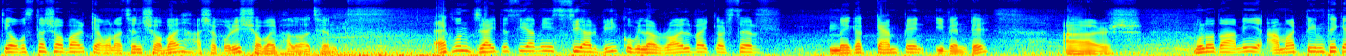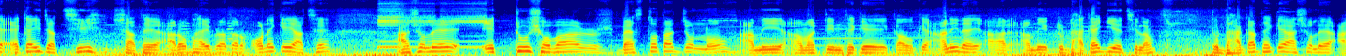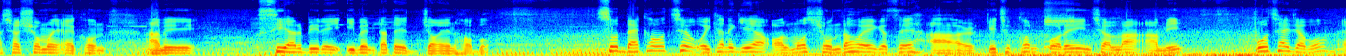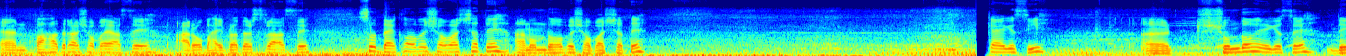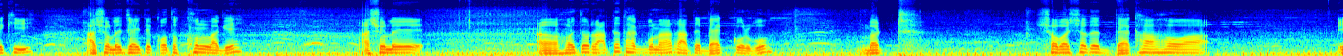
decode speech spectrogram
কি অবস্থা সবার? কেমন আছেন সবাই? আশা করি সবাই ভালো আছেন। এখন যাইতেছি আমি সিআরবি কুমিল্লার রয়্যাল বাইকার্সের মেগা ক্যাম্পেইন ইভেন্টে আর মূলত আমি আমার টিম থেকে একাই যাচ্ছি, সাথে আরও ভাই ব্রাদার অনেকেই আছে। আসলে একটু সবার ব্যস্ততার জন্য আমি আমার টিম থেকে কাউকে আনি নাই, আর আমি একটু ঢাকায় গিয়েছিলাম। তো ঢাকা থেকে আসলে আসার সময় এখন আমি সিআরবির এই ইভেন্টটাতে জয়েন হব। সো দেখা হচ্ছে, ওইখানে গিয়ে অলমোস্ট সন্ধ্যা হয়ে গেছে, আর কিছুক্ষণ পরে ইনশাল্লাহ আমি পৌঁছায় যাব অ্যান্ড পাহাদরা সবাই আছে, আরও ভাই ব্রাদার্সরা আছে। সো দেখা হবে সবার সাথে, আনন্দ হবে সবার সাথে। গেছি সন্ধ্যা হয়ে গেছে, দেখি আসলে যাইতে কতক্ষণ লাগে। আসলে হয়তো রাতে থাকব না, রাতে ব্যাক করব। বাট সবার সাথে দেখা হওয়া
